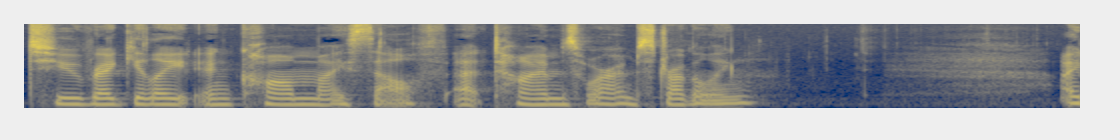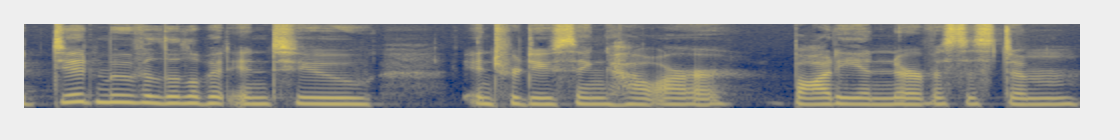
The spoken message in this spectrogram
to regulate and calm myself at times where I'm struggling. I did move a little bit into introducing how our body and nervous system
